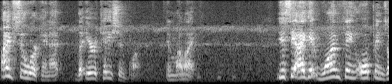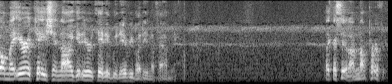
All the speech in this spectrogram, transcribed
I'm still working at the irritation part in my life. You see, I get one thing opens on my irritation, now I get irritated with everybody in the family. Like I said, I'm not perfect.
